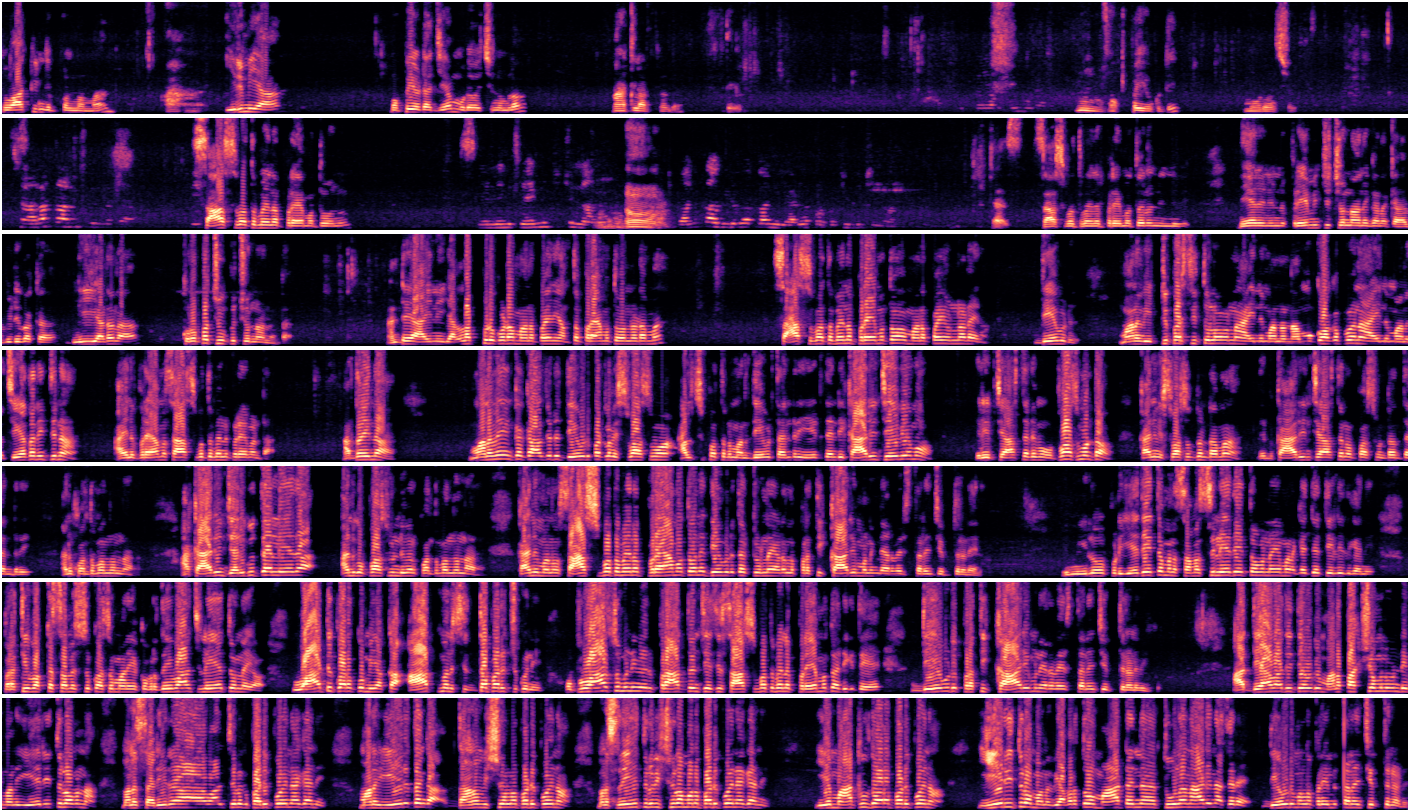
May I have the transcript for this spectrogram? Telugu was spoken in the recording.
వాక్యం చెప్పుకుందామా ఇరిమియా ముప్పై ఒకటి అధ్యాయం మూడవ వచనంలో మాట్లాడుతున్నాడు. దేవుడు. ముప్పై ఒకటి మూడవ వచనం. శాశ్వతమైన ప్రేమతోను శాశ్వతమైన ప్రేమతోను నిన్ను నేను నిన్ను ప్రేమించుచున్నాను గనక విడివక నీ ఎడల కృప చూపుచున్నానట. అంటే ఆయన ఎల్లప్పుడూ కూడా మనపైన ఎంత ప్రేమతో ఉన్నాడమ్మా? శాశ్వతమైన ప్రేమతో మనపై ఉన్నాడు ఆయన. దేవుడు మనం ఎట్టి పరిస్థితుల్లో ఉన్న ఆయన మనం నమ్ముకోకపోయినా ఆయన మన చేతనిచ్చిన ఆయన ప్రేమ శాశ్వతమైన ప్రేమ అంట అర్థమైందా? మనమే ఇంకా కాల్చడు దేవుడి పట్ల విశ్వాసం అలసిపోతున్నాం. మన దేవుడి తండ్రి ఏంటి తండ్రి కార్యం చేయవేమో? రేపు చేస్తాడేమో ఉపవాసం ఉంటాం. కానీ విశ్వాసంతో ఉంటామా? రేపు కార్యం చేస్తేనే ఉపవాసం ఉంటాం తండ్రి అని కొంతమంది ఉన్నారు. ఆ కార్యం జరుగుద్దా లేదా? అని ఉపవాసం ఉండేవారు కొంతమంది ఉన్నారు. కానీ మనం శాశ్వతమైన ప్రేమతోనే దేవుడి తట్టు ఉన్న ఎడల ప్రతి కార్యం మనకు నెరవేరుస్తారని చెప్తున్నాడు ఆయన. మీలో ఇప్పుడు ఏదైతే మన సమస్యలు ఏదైతే ఉన్నాయో మనకైతే తెలియదు కానీ ప్రతి ఒక్క సమస్య కోసం మన యొక్క హృదయవాంఛలు ఏదైతే ఉన్నాయో వాటి కొరకు మీ యొక్క ఆత్మను సిద్ధపరచుకుని ఉపవాసముని మీరు ప్రార్థన చేసి శాశ్వతమైన ప్రేమతో అడిగితే దేవుడు ప్రతి కార్యము నెరవేరుస్తానని చెప్తున్నాడు మీకు. ఆ దేవాది దేవుడు మన పక్షం నుండి మనం ఏ రీతిలో ఉన్నా మన శరీర వాంఛలకు పడిపోయినా కానీ మనం ఏ విధంగా ధనం విషయంలో పడిపోయినా మన స్నేహితుల విషయంలో మనం పడిపోయినా కానీ ఏ మాటల ద్వారా పడిపోయినా ఏ రీతిలో మనం ఎవరితో మాట తూలనాడినా సరే దేవుడు మనం ప్రేమిస్తానని చెప్తున్నాడు.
